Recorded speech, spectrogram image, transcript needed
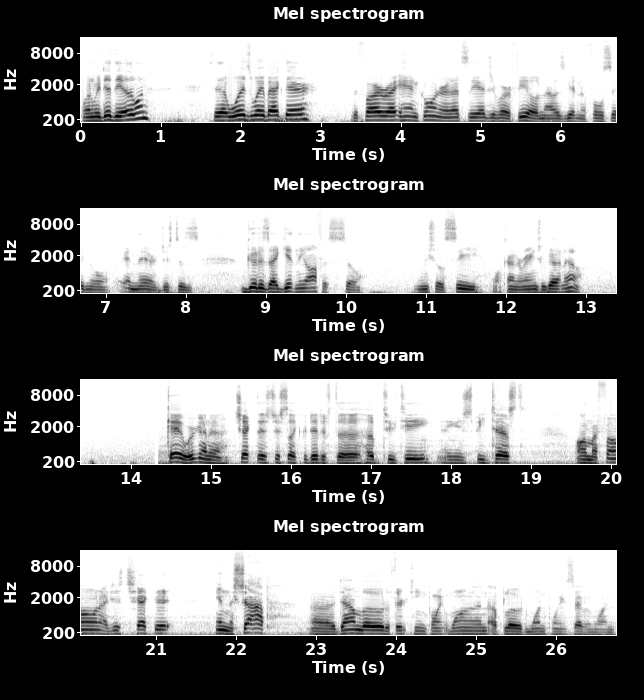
When we did the other one, see that woods way back there? The far right hand corner, that's the edge of our field, and I was getting a full signal in there just as good as I get in the office. So we shall see what kind of range we got now. Okay, we're gonna check this just like we did with the Hub 2T. I use speed test on my phone. I just checked it in the shop. Uh, download a 13.1, upload 1.71.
